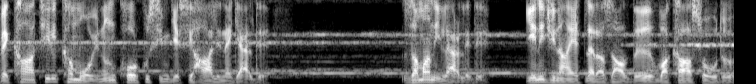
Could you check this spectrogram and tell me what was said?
ve katil kamuoyunun korku simgesi haline geldi. Zaman ilerledi. Yeni cinayetler azaldı, vaka soğudu.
